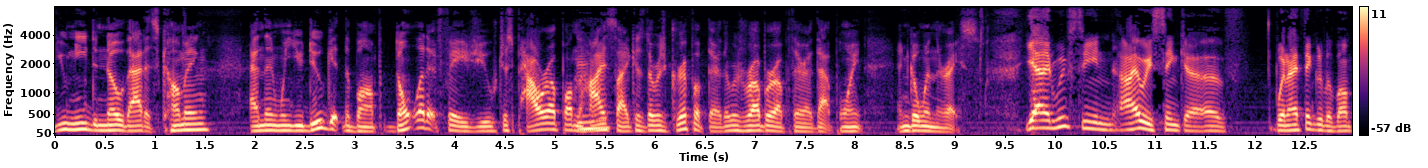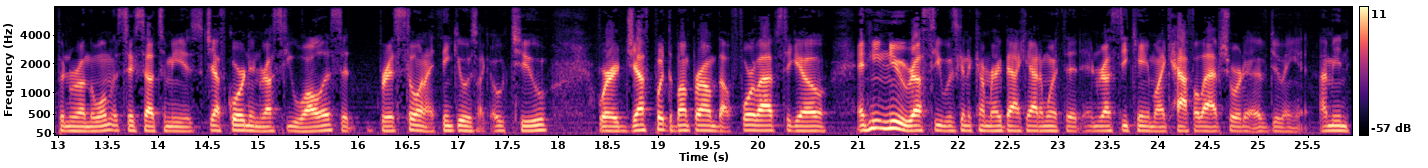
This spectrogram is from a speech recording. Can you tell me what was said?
you need to know that is coming. And then when you do get the bump, don't let it phase you. Just power up on the mm-hmm. high side because there was grip up there, there was rubber up there at that point, and go win the race. Yeah, and we've seen. I always think uh, of when I think of the bump and run. The one that sticks out to me is Jeff Gordon and Rusty Wallace at Bristol, and I think it was like 02, where Jeff put the bumper on about four laps to go, and he knew Rusty was going to come right back at him with it, and Rusty came like half a lap short of doing it. I mean,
